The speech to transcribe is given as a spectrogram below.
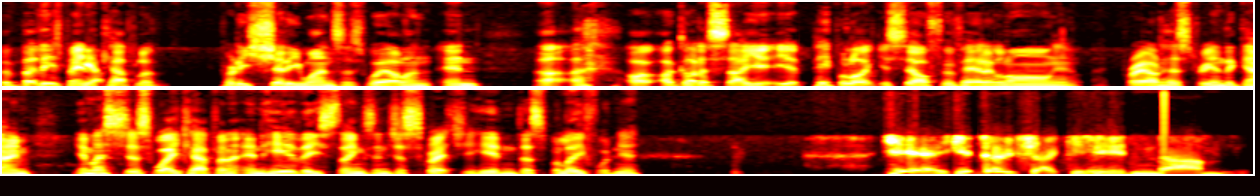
Uh, but there's been yep. a couple of pretty shitty ones as well, and and uh, I, I got to say, you, you, people like yourself who've had a long, proud history in the game, you must just wake up and, and hear these things and just scratch your head in disbelief, wouldn't you? Yeah, you do shake your head, and um,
